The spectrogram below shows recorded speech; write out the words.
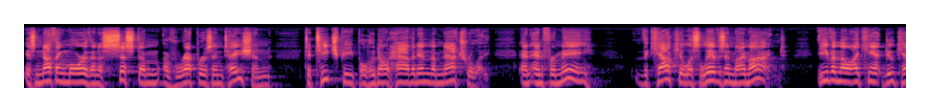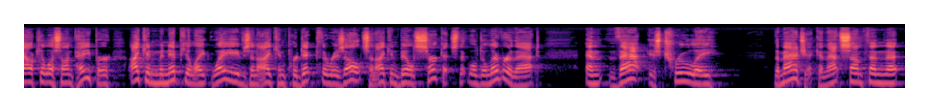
is nothing more than a system of representation to teach people who don't have it in them naturally. And, and for me, the calculus lives in my mind. Even though I can't do calculus on paper, I can manipulate waves and I can predict the results and I can build circuits that will deliver that. And that is truly the magic. And that's something that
